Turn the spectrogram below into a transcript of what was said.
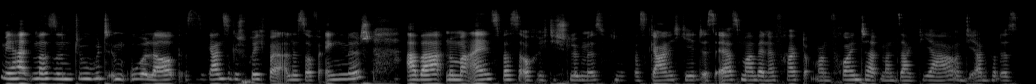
Mir hat mal so ein Dude im Urlaub, das ganze Gespräch war alles auf Englisch, aber Nummer eins, was auch richtig schlimm ist, finde ich, was gar nicht geht, ist erstmal, wenn er fragt, ob man einen Freund hat, man sagt ja und die Antwort ist,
